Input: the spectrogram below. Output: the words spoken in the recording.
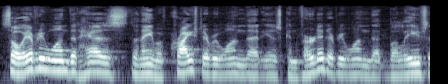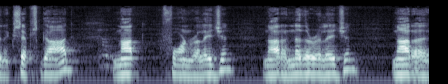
So, everyone that has the name of Christ, everyone that is converted, everyone that believes and accepts God, not foreign religion, not another religion, not a,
